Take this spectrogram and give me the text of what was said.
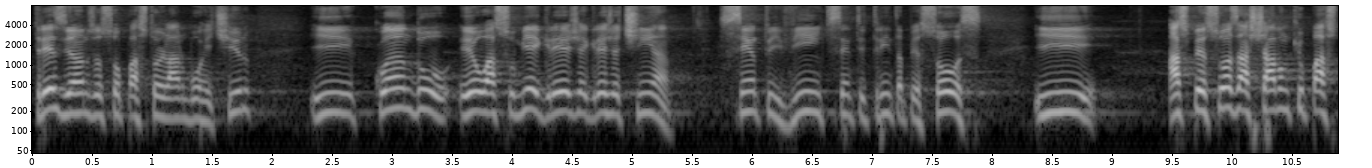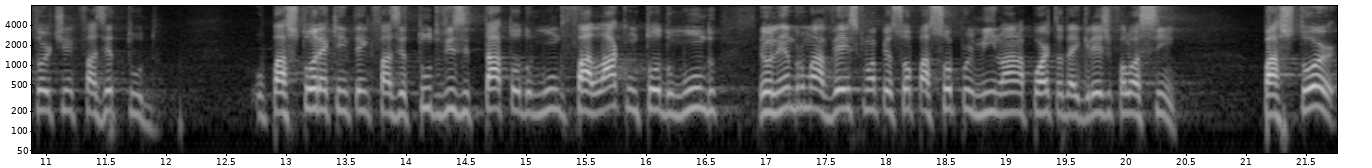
13 anos eu sou pastor lá no Bom Retiro. E quando eu assumi a igreja, a igreja tinha 120, 130 pessoas. E as pessoas achavam que o pastor tinha que fazer tudo. O pastor é quem tem que fazer tudo, visitar todo mundo, falar com todo mundo. Eu lembro uma vez que uma pessoa passou por mim lá na porta da igreja e falou assim: Pastor,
